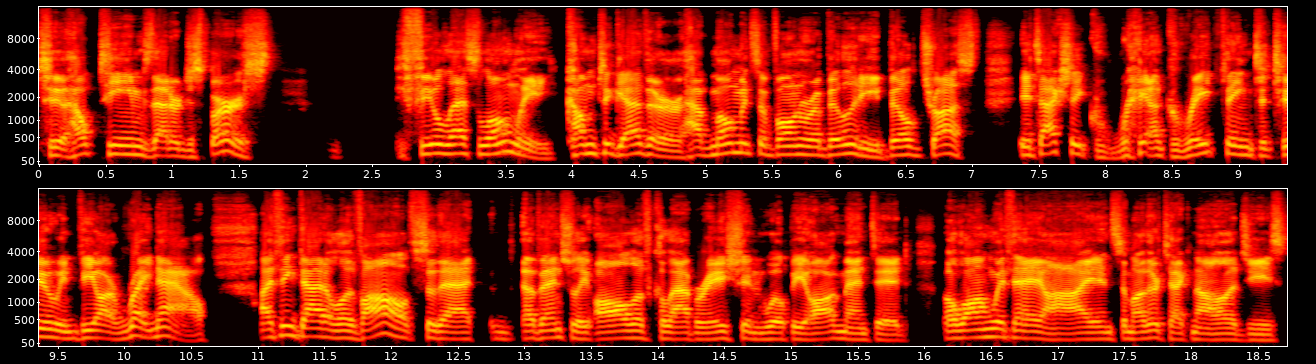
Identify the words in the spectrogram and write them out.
to help teams that are dispersed feel less lonely, come together, have moments of vulnerability, build trust. It's actually great, a great thing to do in VR right now. I think that'll evolve so that eventually all of collaboration will be augmented along with AI and some other technologies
